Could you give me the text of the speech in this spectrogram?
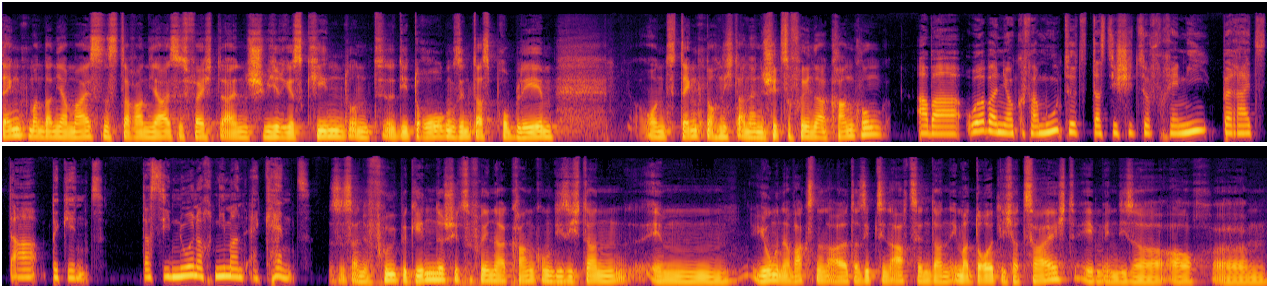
denkt man dann ja meistens daran, ja, es ist vielleicht ein schwieriges Kind und äh, die Drogen sind das Problem und denkt noch nicht an eine schizophrene Erkrankung. Aber Urbaniok vermutet, dass die Schizophrenie bereits da beginnt, dass sie nur noch niemand erkennt. Es ist eine früh beginnende schizophrene Erkrankung, die sich dann im jungen Erwachsenenalter, 17, 18, dann immer deutlicher zeigt, eben in dieser auch ähm,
